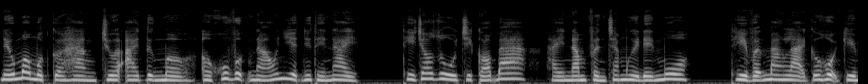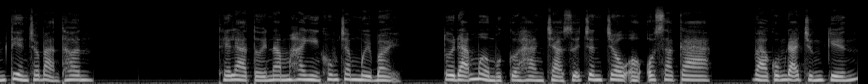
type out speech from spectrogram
nếu mở một cửa hàng chưa ai từng mở ở khu vực náo nhiệt như thế này, thì cho dù chỉ có 3 hay 5% người đến mua, thì vẫn mang lại cơ hội kiếm tiền cho bản thân. Thế là tới năm 2017, tôi đã mở một cửa hàng trà sữa chân châu ở Osaka và cũng đã chứng kiến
